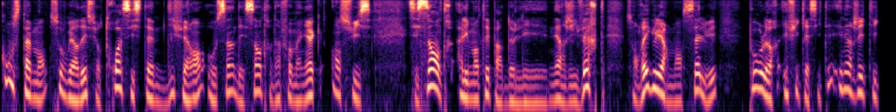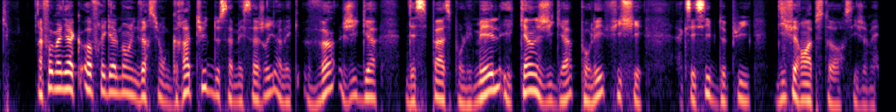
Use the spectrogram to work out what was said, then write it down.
constamment sauvegardées sur trois systèmes différents au sein des centres d'infomaniac en Suisse. Ces centres, alimentés par de l'énergie verte, sont régulièrement salués pour leur efficacité énergétique. Infomaniac offre également une version gratuite de sa messagerie avec 20 Go d'espace pour les mails et 15 Go pour les fichiers, accessible depuis différents App Store si jamais.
